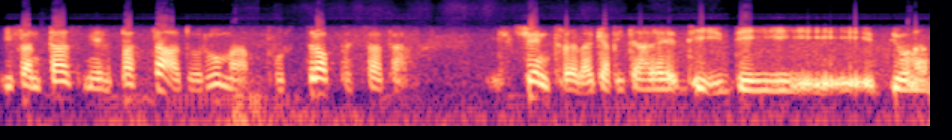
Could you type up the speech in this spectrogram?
i fantasmi del passato. Roma purtroppo è stata il centro della capitale di, di, di una,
